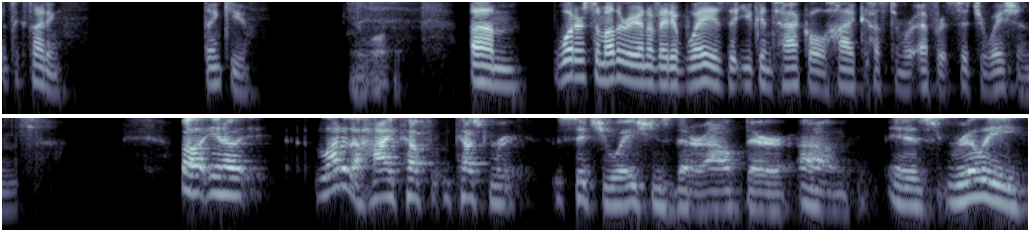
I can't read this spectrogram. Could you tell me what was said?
It's exciting. Thank you. You're welcome. Um, what are some other innovative ways that you can tackle high customer effort situations? Well, you know, a lot of the high cuf- customer situations that are out there um, is really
